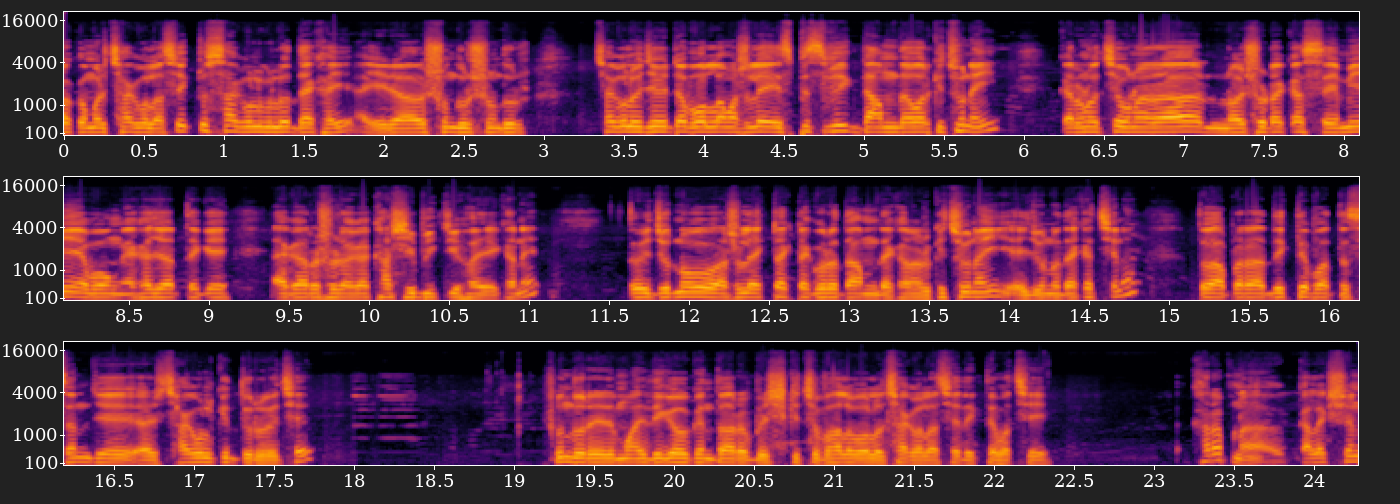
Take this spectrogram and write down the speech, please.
রকমের ছাগল আছে। একটু ছাগলগুলো দেখাই। এরা সুন্দর সুন্দর ছাগল ওই যেটা বললাম আসলে স্পেসিফিক দাম দেওয়ার কিছু নেই। কারণ হচ্ছে ওনারা নয়শো টাকা সেমি এবং এক হাজার থেকে এগারোশো টাকা খাসি বিক্রি হয় এখানে। তো এই জন্য আসলে একটা একটা করে দাম দেখানোর কিছু নাই, এই জন্য দেখাচ্ছি না। তো আপনারা দেখতে পাচ্তেছেন যে ছাগল কিন্তু রয়েছে। সুন্দর এদিকেও কিন্তু আরও বেশ কিছু ভালো ভালো ছাগল আছে দেখতে পাচ্ছি। খারাপ না কালেকশন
